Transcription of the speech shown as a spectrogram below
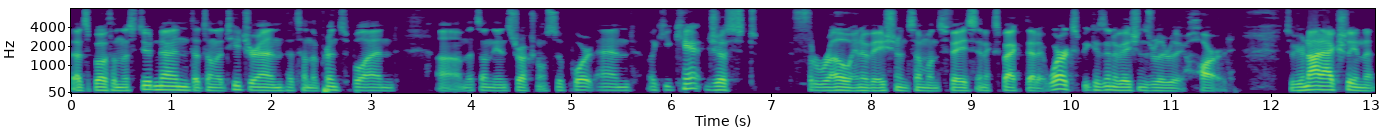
That's both on the student end, that's on the teacher end, that's on the principal end, um, that's on the instructional support end. Like you can't just throw innovation in someone's face and expect that it works because innovation is really, really hard. So if you're not actually in the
